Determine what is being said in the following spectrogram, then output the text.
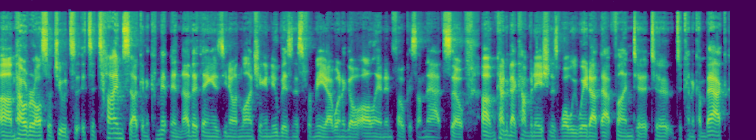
Um, however, also too, it's it's a time suck and a commitment. The other thing is you know in launching a new business for me, I want to go all in and focus on that. So um, kind of that combination is while we wait out that fund to to to kind of come back,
